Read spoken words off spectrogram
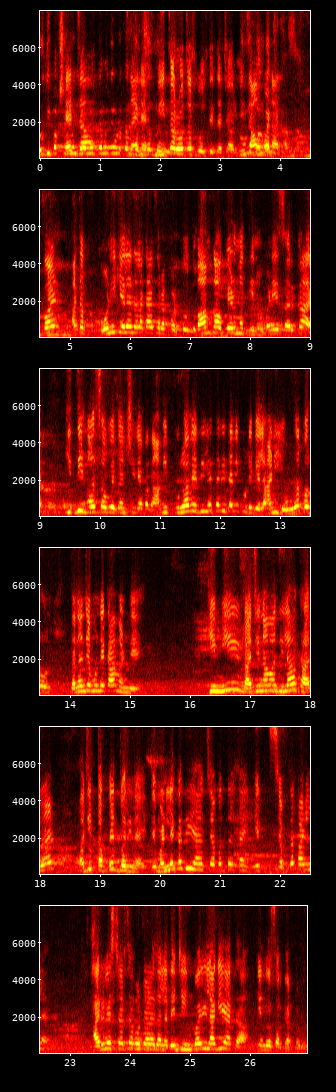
विरोधी पक्ष मुद्द्यामध्ये एवढं नाही मी तर रोजच बोलते त्याच्यावर. मी जाऊन पण आले. पण आता कोणी केलं त्याला काय फरक पडतो? तो बामकाव पेड मत दिनो पण हे सरकार किती असंवेदनशील आहे. बघा आम्ही पुरावे दिले तरी त्यांनी कुठे गेलं? आणि एवढं करून धनंजय मुंडे काय म्हणले? की मी राजीनामा दिला कारण माझी तब्येत बरी नाही. ते म्हणले कधी याच्याबद्दल काय एक शब्द काढलाय. हार्वेस्टरचा घोटाळा झाला. त्यांची इन्क्वायरी लागली आता केंद्र सरकारकडून.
